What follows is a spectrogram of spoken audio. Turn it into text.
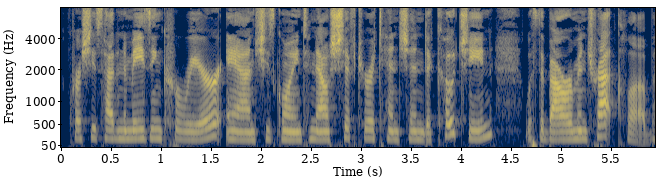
Of course, she's had an amazing career and she's going to now shift her attention to coaching with the Bowerman Track Club.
